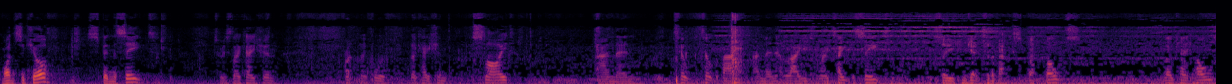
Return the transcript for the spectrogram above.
once secure spin the seat to its location front and forward location slide and then tilt, tilt the back and then it'll allow you to rotate the seat so you can get to the back, back bolts, locate holes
